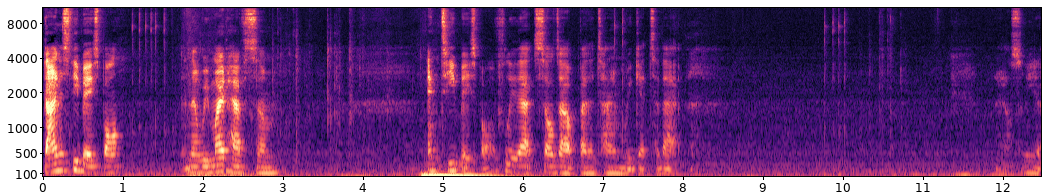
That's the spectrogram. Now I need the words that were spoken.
Dynasty Baseball. And then we might have some NT Baseball. Hopefully that sells out by the time we get to that. Also need to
